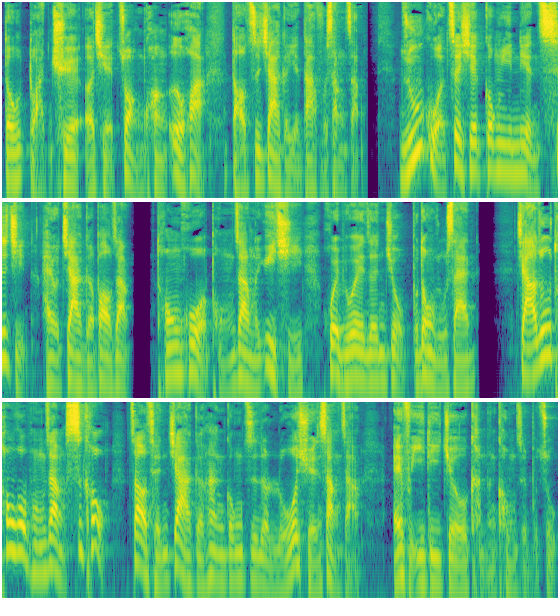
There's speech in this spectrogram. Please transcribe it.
都短缺，而且状况恶化，导致价格也大幅上涨。如果这些供应链吃紧，还有价格暴涨，通货膨胀的预期会不会仍旧不动如山？假如通货膨胀失控，造成价格和工资的螺旋上涨。FED 就有可能控制不住。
